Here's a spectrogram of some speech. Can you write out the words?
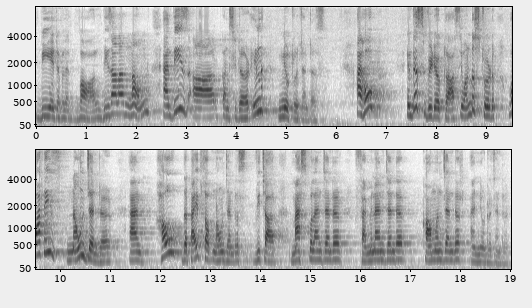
BALL ball. These all are noun and these are considered in neutral genders. I hope in this video class you understood what is noun gender and how the types of noun genders which are masculine gender, feminine gender, common gender and neutral gender.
